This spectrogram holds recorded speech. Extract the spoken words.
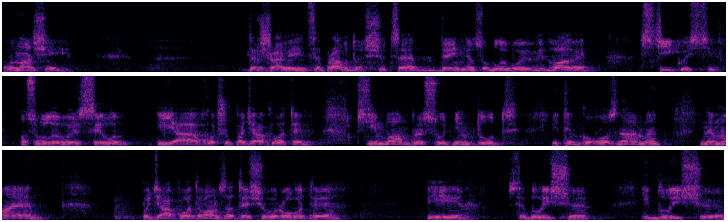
в нашій державі. І це правда, що це день особливої відваги, стійкості, особливої сили. І я хочу подякувати всім вам, присутнім тут, і тим, кого з нами немає подякувати вам за те, що ви робите, і все ближче і ближче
